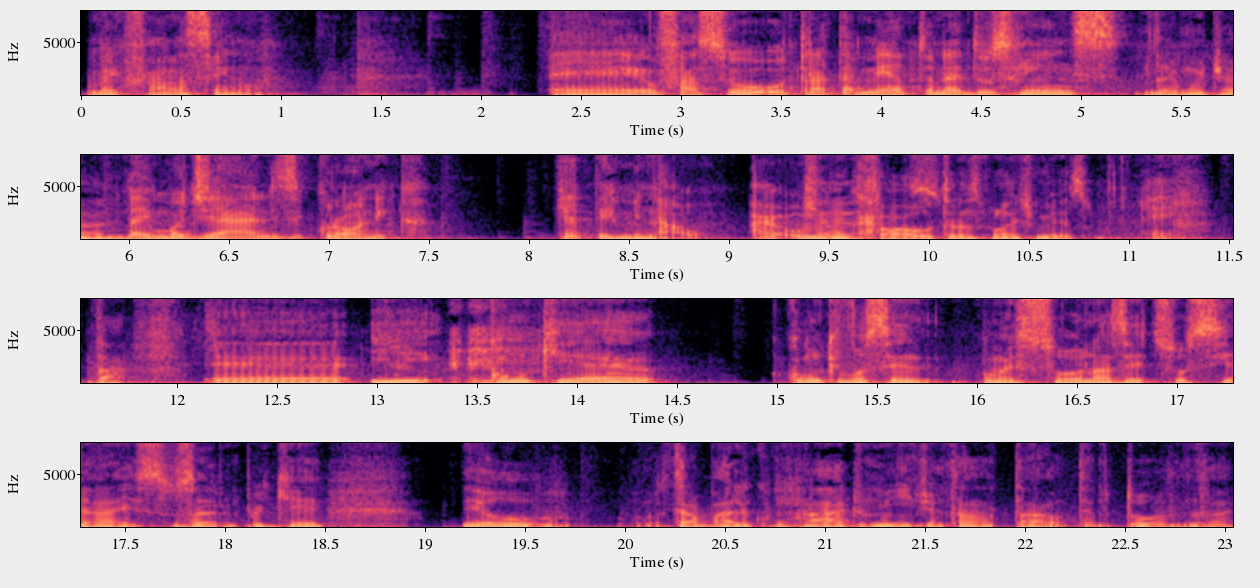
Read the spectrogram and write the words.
como é que fala, Senhor? É, eu faço o tratamento né, dos rins. Da hemodiálise? Da hemodiálise crônica, que é terminal. O que é caso. só o transplante mesmo. É. Tá. É, e como que é. Como que você começou nas redes sociais, Suzana? Porque eu trabalho com rádio, mídia, tal, tal, o tempo todo. Né?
